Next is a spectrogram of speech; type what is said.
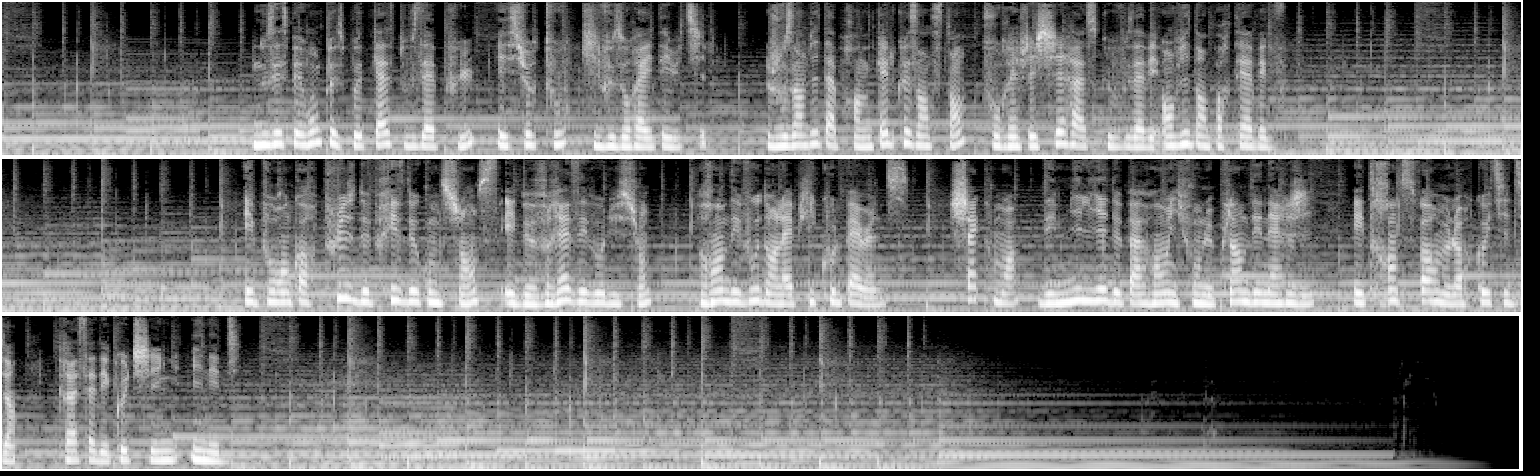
Nous espérons que ce podcast vous a plu et surtout qu'il vous aura été utile. Je vous invite à prendre quelques instants pour réfléchir à ce que vous avez envie d'emporter avec vous. Et pour encore plus de prise de conscience et de vraies évolutions, rendez-vous dans l'appli Cool Parents. Chaque mois, des milliers de parents y font le plein d'énergie et transforment leur quotidien grâce à des coachings inédits.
